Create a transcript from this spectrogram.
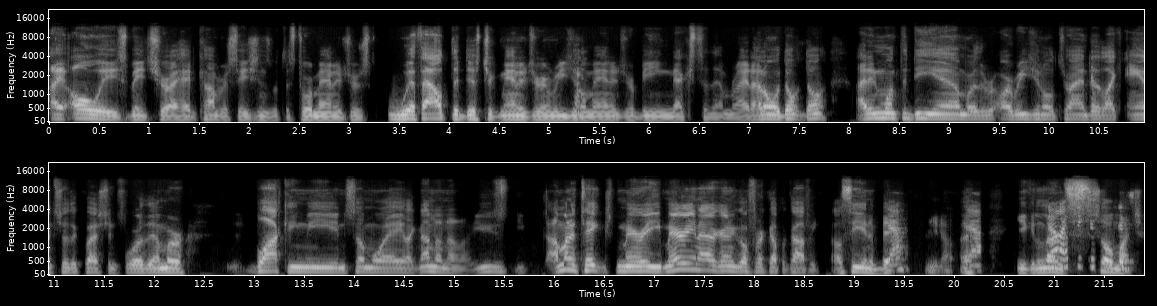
I always made sure I had conversations with the store managers without the district manager and regional manager being next to them. Right. I don't, don't, don't, I didn't want the DM or the our regional trying to like answer the question for them or blocking me in some way. Like, no, no, no, no. You, just, I'm going to take Mary. Mary and I are going to go for a cup of coffee. I'll see you in a bit. Yeah. You know, yeah. you can learn no, so much.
